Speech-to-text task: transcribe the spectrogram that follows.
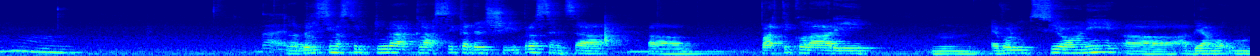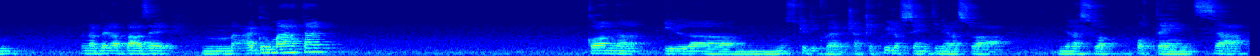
Mm. Una bellissima struttura classica del Cipro senza ah, particolari mm, evoluzioni. Ah, abbiamo un- una bella base mm, agrumata con il um, muschio di quercia che qui lo senti nella sua, nella sua potenza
